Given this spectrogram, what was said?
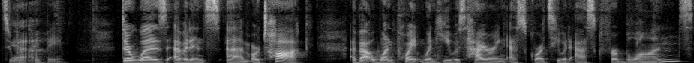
Super Yeah. creepy. There was evidence um, or talk about one point when he was hiring escorts, he would ask for blondes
